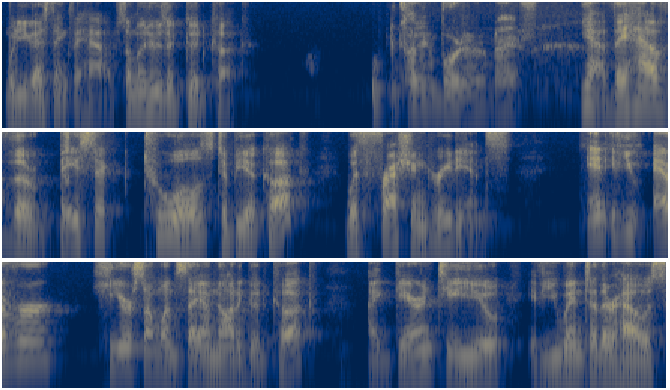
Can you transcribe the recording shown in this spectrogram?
What do you guys think they have? Someone who's a good cook. Cutting board and a knife. Yeah, they have the basic tools to be a cook with fresh ingredients. And if you ever hear someone say, I'm not a good cook, I guarantee you, if you went to their house,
